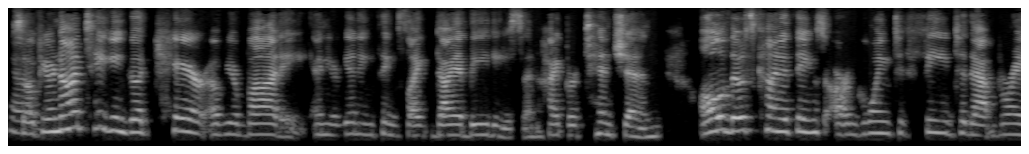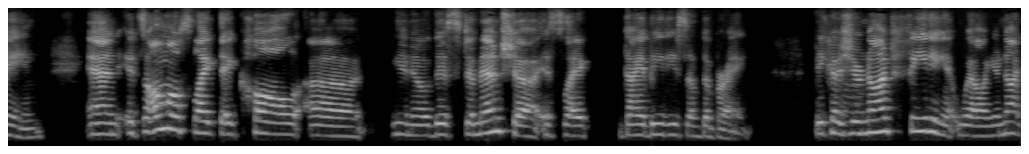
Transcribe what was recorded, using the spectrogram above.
Yeah. So if you're not taking good care of your body and you're getting things like diabetes and hypertension all of those kind of things are going to feed to that brain and it's almost like they call uh, you know this dementia it's like diabetes of the brain because you're mm-hmm. not feeding it well you're not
